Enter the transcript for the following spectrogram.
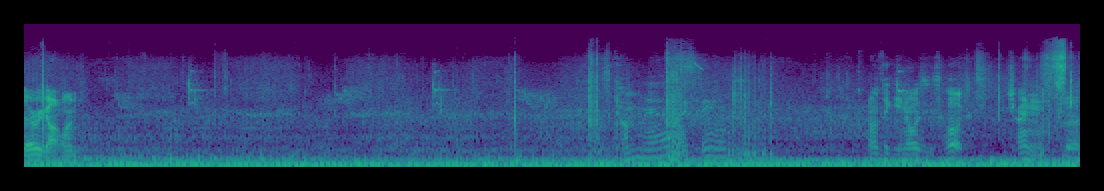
There we got one. He's coming in, I think. I don't think he knows he's hooked. I'm trying to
